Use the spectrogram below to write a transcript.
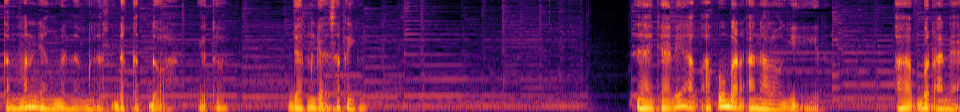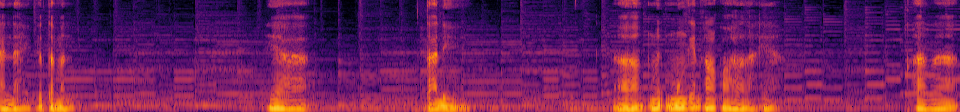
teman yang benar-benar deket doang gitu. Dan gak sering. Ya jadi aku, aku beranalogi gitu. Uh, berandai-andai ke teman ya tadi. Uh, mungkin alkohol lah ya. Karena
